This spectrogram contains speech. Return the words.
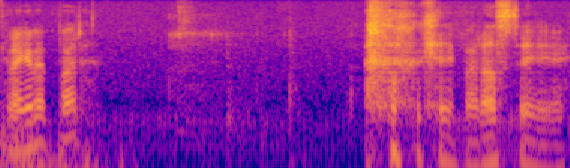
Can I get up, bud? okay, but I'll stay here.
